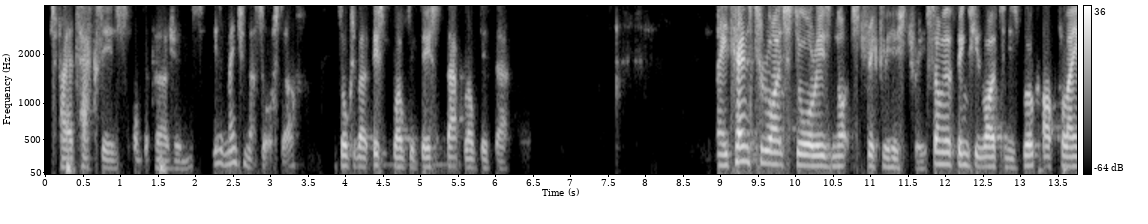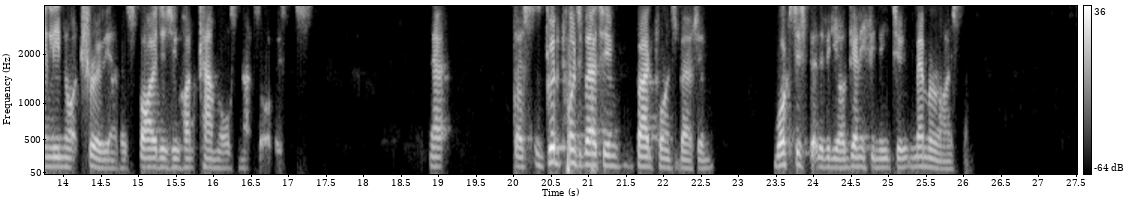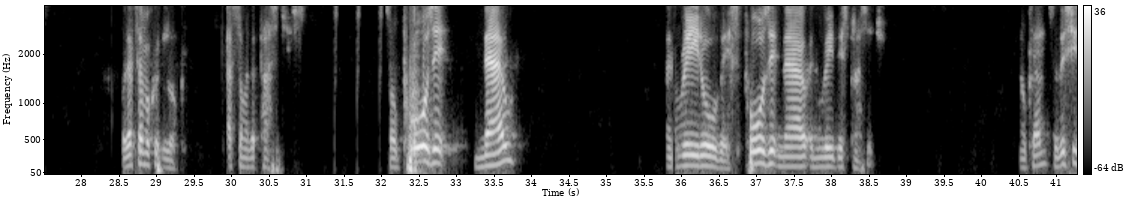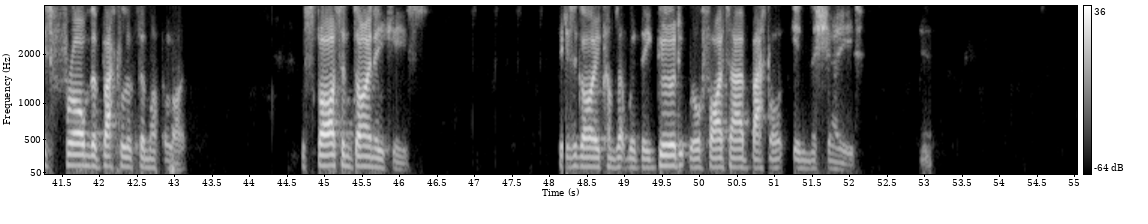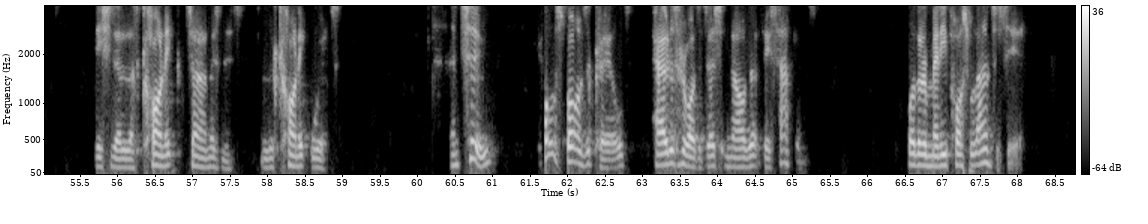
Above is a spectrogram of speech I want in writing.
to pay the taxes of the Persians. He doesn't mention that sort of stuff. He talks about this bloke did this, that bloke did that. And he tends to write stories, not strictly history. Some of the things he writes in his book are plainly not true. You know, the spiders who hunt camels and that sort of business. Now, there's good points about him, bad points about him. Watch this bit of the video again if you need to, memorize them. But let's have a quick look at some of the passages. So pause it now and read all this. Pause it now and read this passage. Okay, so this is from the Battle of Thermopylae. The Spartan Dieneces. He's a guy who comes up with the good, we'll fight our battle in the shade. This is a laconic term, isn't it? A laconic wit. And two, if all the Spartans are killed, how does Herodotus know that this happened? Well, there are many possible answers here.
